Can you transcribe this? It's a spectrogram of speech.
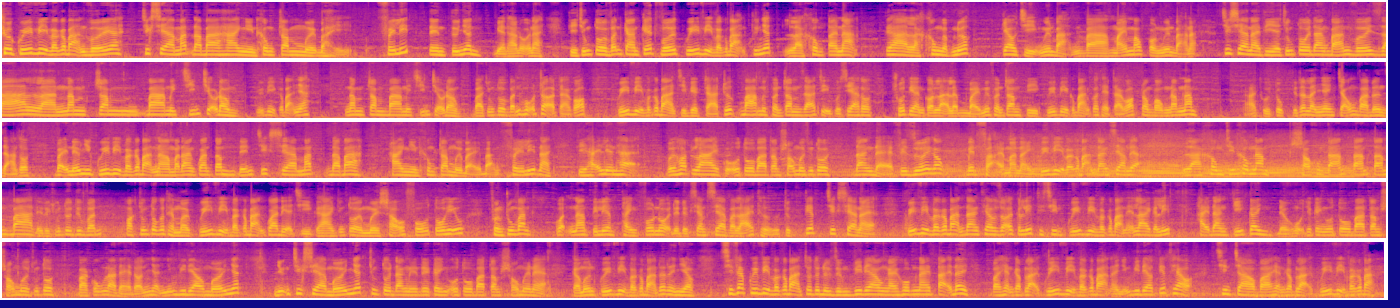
Thưa quý vị và các bạn, với ờ, chiếc xe Mazda 3 2017 Felix tên tứ nhân biển Hà Nội này thì chúng tôi vẫn cam kết với quý vị và các bạn thứ nhất là không tai nạn, thứ hai là không ngập nước, keo chỉ nguyên bản và máy móc còn nguyên bản ạ. Chiếc xe này thì chúng tôi đang bán với giá là 539 triệu đồng quý vị các bạn nhé. 539 triệu đồng và chúng tôi vẫn hỗ trợ trả góp. Quý vị và các bạn chỉ việc trả trước 30% giá trị của xe thôi. Số tiền còn lại là 70% thì quý vị và các bạn có thể trả góp trong vòng 5 năm. Đấy, thủ tục thì rất là nhanh chóng và đơn giản thôi. Vậy nếu như quý vị và các bạn nào mà đang quan tâm đến chiếc xe Mazda 3 2017 bản Facelift này thì hãy liên hệ với hotline của ô tô 360 chúng tôi đang để phía dưới góc bên phải màn ảnh quý vị và các bạn đang xem đấy ạ là 0905 608 883 để được chúng tôi tư vấn hoặc chúng tôi có thể mời quý vị và các bạn qua địa chỉ cửa hàng chúng tôi ở 16 phố Tố Hữu, phường Trung Văn, quận Nam Từ Liêm, thành phố Nội để được xem xe và lái thử trực tiếp chiếc xe này. Quý vị và các bạn đang theo dõi clip thì xin quý vị và các bạn hãy like clip, hãy đăng ký kênh để ủng hộ cho kênh ô tô 360 chúng tôi và cũng là để đón nhận những video mới nhất, những chiếc xe mới nhất chúng tôi đăng lên kênh ô tô 360 này. Cảm ơn quý vị và các bạn rất là nhiều. Xin phép quý vị và các bạn cho tôi được dừng video ngày hôm nay tại đây và hẹn gặp lại quý vị và các bạn ở những video tiếp theo. Xin chào và hẹn gặp lại quý vị và các bạn.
